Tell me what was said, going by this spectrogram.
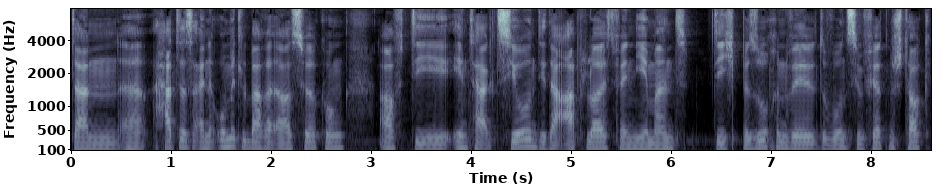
dann äh, hat es eine unmittelbare Auswirkung auf die Interaktion, die da abläuft, wenn jemand dich besuchen will, du wohnst im vierten Stock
